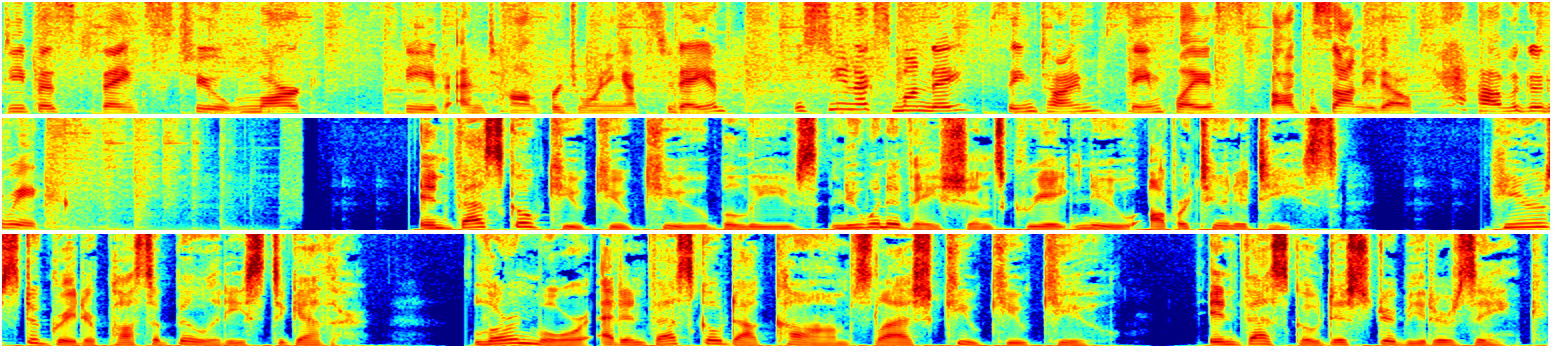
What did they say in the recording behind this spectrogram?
deepest thanks to Mark, Steve, and Tom for joining us today. And we'll see you next Monday, same time, same place. Bob Pisani, though. Have a good week. Invesco QQQ believes new innovations create new opportunities. Here's to greater possibilities together. Learn more at Invesco.com slash QQQ. Invesco Distributors, Inc.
